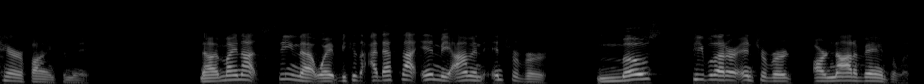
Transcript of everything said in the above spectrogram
terrifying to me. Now it might not seem that way because I, that's not in me. I'm an introvert. Most people that are introverts are not evangelists.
